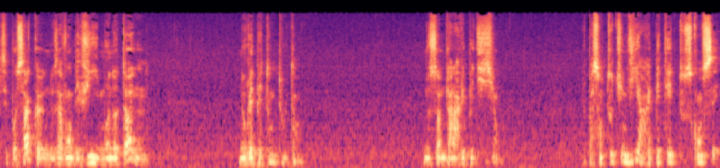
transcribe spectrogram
C'est pour ça que nous avons des vies monotones. Nous répétons tout le temps. Nous sommes dans la répétition. Nous passons toute une vie à répéter tout ce qu'on sait,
